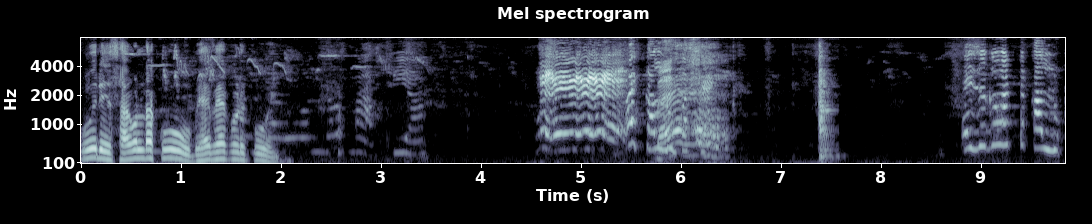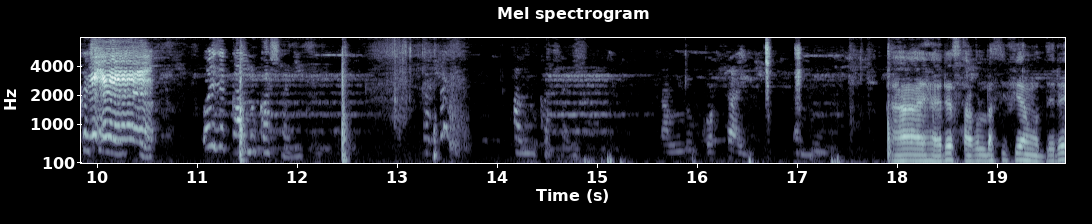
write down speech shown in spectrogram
কই রে ছাগলটা কো ভ্যা ভ্যা করে কই? হায় হায় রে ছাগলটা সিফিয়ার মধ্যে রে।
